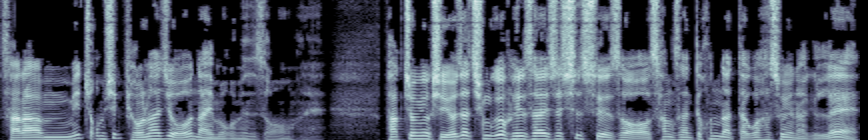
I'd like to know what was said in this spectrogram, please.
사람이 조금씩 변하죠. 나이 먹으면서. 네. 박정혁 씨, 여자친구가 회사에서 실수해서 상사한테 혼났다고 하소연하길래,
